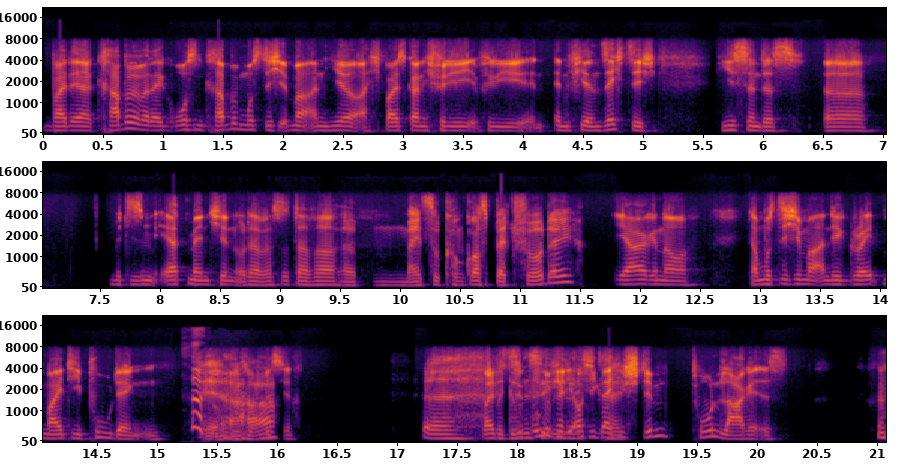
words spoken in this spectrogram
bei der Krabbe, bei der großen Krabbe musste ich immer an hier, ach, ich weiß gar nicht, für die, für die N64, wie hieß denn das, äh, mit diesem Erdmännchen oder was es da war. Ähm, meinst du Conquest Bad Fur Day? Ja, genau. Da musste ich immer an den Great Mighty Pooh denken. Irgendwie so. Äh, Weil das ungefähr die, auch die gleiche. Stimmtonlage ist.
